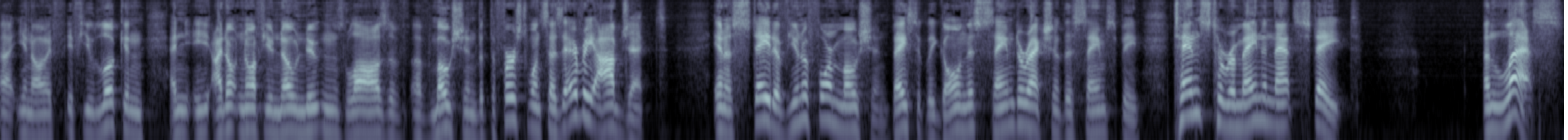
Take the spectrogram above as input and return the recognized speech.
Uh, you know, if, if you look and, and I don't know if you know Newton's laws of, of motion, but the first one says every object in a state of uniform motion, basically going this same direction at the same speed, tends to remain in that state unless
